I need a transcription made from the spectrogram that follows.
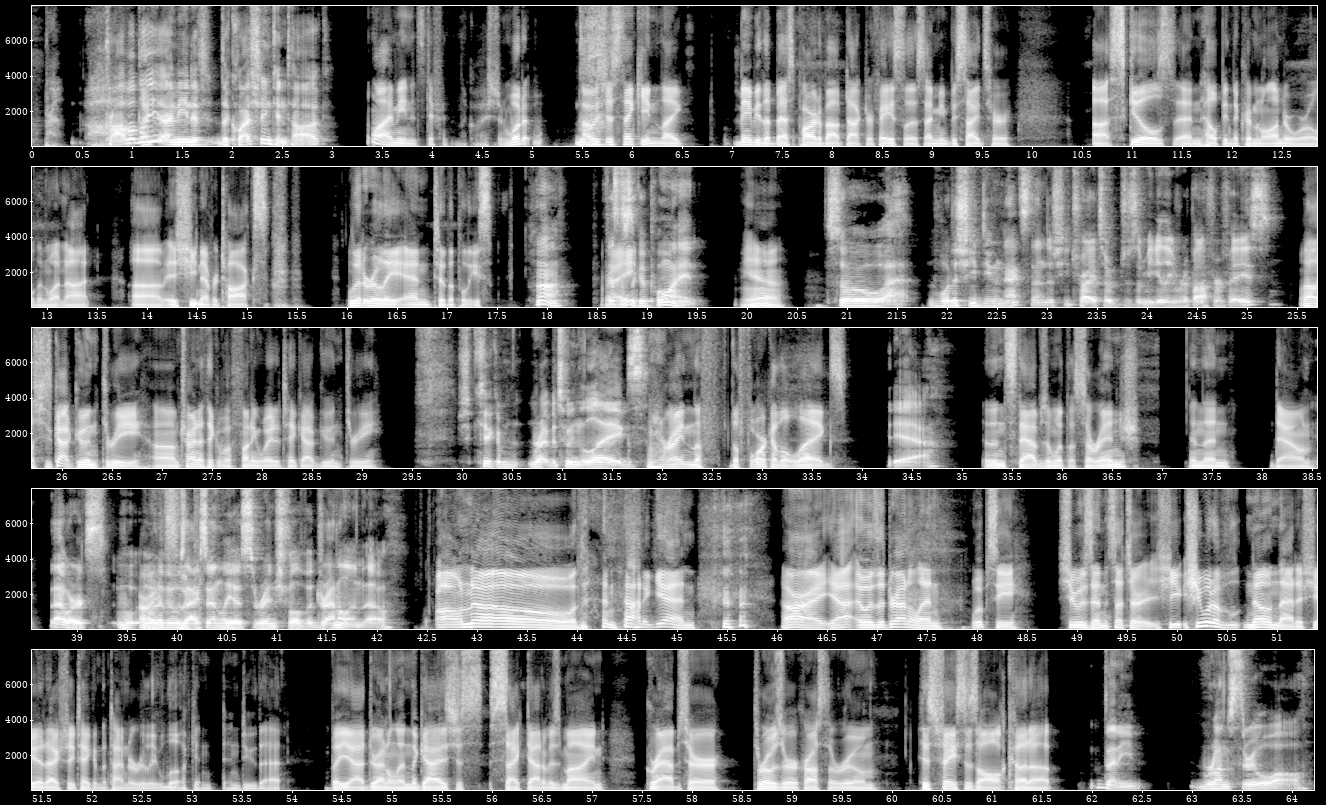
Oh, Probably. I, mean, if the question can talk. Well, I mean, it's different than the question. What I was just thinking, like maybe the best part about Doctor Faceless. I mean, besides her uh, skills and helping the criminal underworld and whatnot, um, is she never talks, literally and to the police. Huh. This is a good point. Yeah. So, uh, what does she do next then? Does she try to just immediately rip off her face? Well, she's got Goon three. Uh, I'm trying to think of a funny way to take out Goon three. She kick him right between the legs. right in the the fork of the legs, Yeah, and then stabs him with a syringe, and then down. that works. W- what right, if it was so- accidentally a syringe full of adrenaline, though? Oh no, not again. All right, yeah, it was adrenaline. Whoopsie. She was in such a she she would have known that if she had actually taken the time to really look and and do that. But yeah, adrenaline. The guy is just psyched out of his mind. Grabs her, throws her across the room. His face is all cut up. Then he runs through a wall.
